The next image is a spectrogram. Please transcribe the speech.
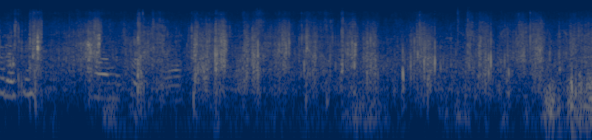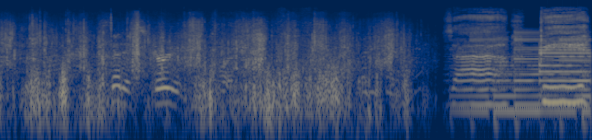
But I think we're on the short trail. Instead it skirted. I'll be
